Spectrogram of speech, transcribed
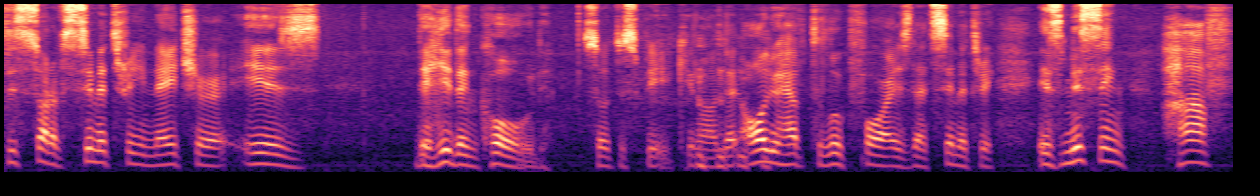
this sort of symmetry in nature is the hidden code, so to speak, you know, that all you have to look for is that symmetry, is missing half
